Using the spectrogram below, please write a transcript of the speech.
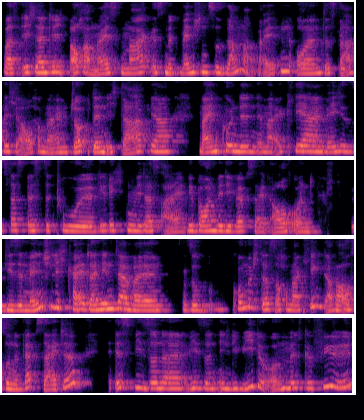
was ich natürlich auch am meisten mag, ist mit Menschen zusammenarbeiten. Und das darf ich ja auch in meinem Job, denn ich darf ja meinen Kundinnen immer erklären, welches ist das beste Tool, wie richten wir das ein, wie bauen wir die Website auf und diese Menschlichkeit dahinter, weil so komisch das auch immer klingt, aber auch so eine Webseite ist wie so eine, wie so ein Individuum mit Gefühlen.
